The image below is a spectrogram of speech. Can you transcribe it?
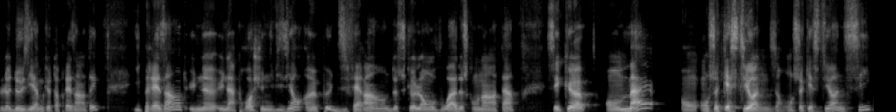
le deuxième que tu as présenté, il présente une, approche, une vision un peu différente de ce que l'on voit, de ce qu'on entend. C'est que on met, on, se questionne, disons, on se questionne si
